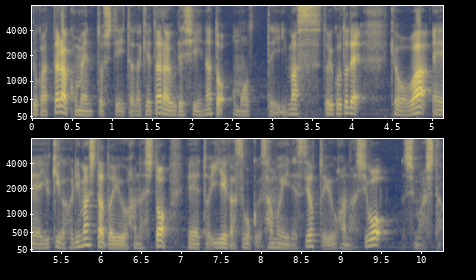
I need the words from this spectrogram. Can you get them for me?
よかったらコメントしていただけたら嬉しいなと思っています。ということで、今日は、えー、雪が降りましたという話と、えっ、ー、と、家がすごく寒いですよというお話をしました。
